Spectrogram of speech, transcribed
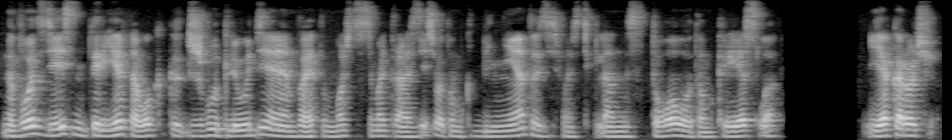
ну вот здесь интерьер того, как живут люди, поэтому можете снимать прямо здесь, в этом кабинете, здесь вот стеклянный стол, вот там кресло. Я, короче,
